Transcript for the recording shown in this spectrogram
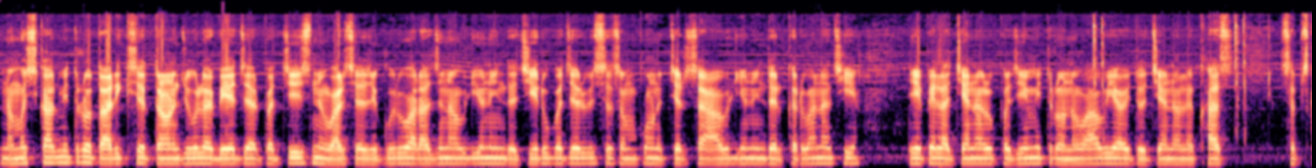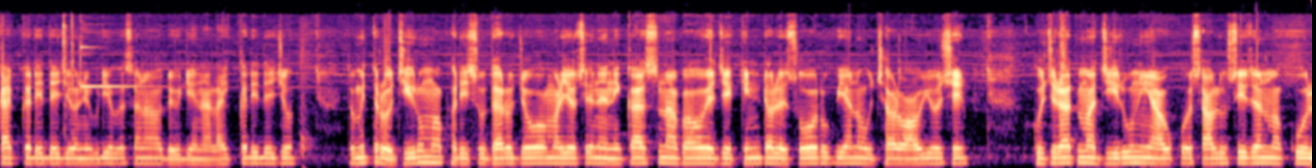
નમસ્કાર મિત્રો, તારીખ છે ત્રણ જુલાઈ બે હજાર પચીસને વારસે આજે ગુરુવાર. આજના વિડીયોની અંદર જીરું બજાર વિશે સંપૂર્ણ ચર્ચા આ વિડીયોની અંદર કરવાના છીએ. તે પહેલાં ચેનલ ઉપર જે મિત્રો નવા આવ્યા હોય તો ચેનલને ખાસ સબસ્ક્રાઈબ કરી દેજો અને વીડિયો પસંદ આવે તો વિડીયોને લાઇક કરી દેજો. તો મિત્રો, જીરુમાં ફરી સુધારો જોવા મળ્યો છે અને નિકાસના ભાવે જે ક્વિન્ટલે સો રૂપિયાનો ઉછાળો આવ્યો છે. ગુજરાતમાં જીરુની આવકો ચાલુ સિઝનમાં કુલ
